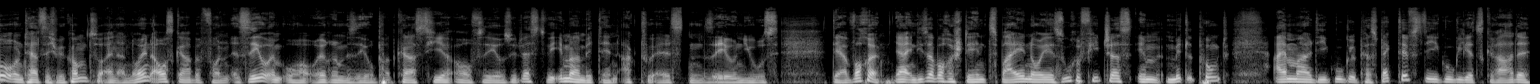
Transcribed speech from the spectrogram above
Hallo und herzlich willkommen zu einer neuen Ausgabe von SEO im Ohr, eurem SEO-Podcast hier auf SEO Südwest, wie immer mit den aktuellsten SEO-News der Woche. Ja, in dieser Woche stehen zwei neue Suche-Features im Mittelpunkt. Einmal die Google Perspectives, die Google jetzt gerade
